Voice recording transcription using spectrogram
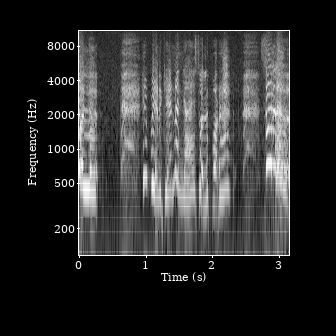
சொல்லு. இப்ப எனக்கு என்ன நியாயம் சொல்ல போற? சொல்லு.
